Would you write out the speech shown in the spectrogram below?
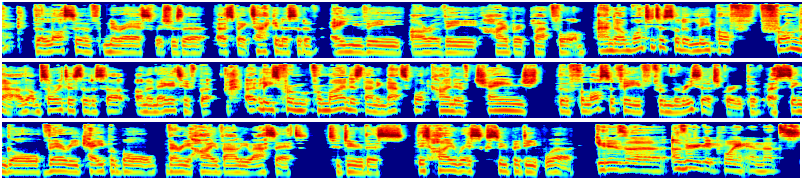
the loss of Nereus, which was a, a spectacular sort of AUV, ROV hybrid platform. And I wanted to sort of leap off from that. I'm sorry to sort of start on a negative, but at least from, from my understanding, that's what kind of changed the philosophy from the research group of a single, very capable, very high value asset to do this, this high risk, super deep work. It is a, a very good point, and that's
